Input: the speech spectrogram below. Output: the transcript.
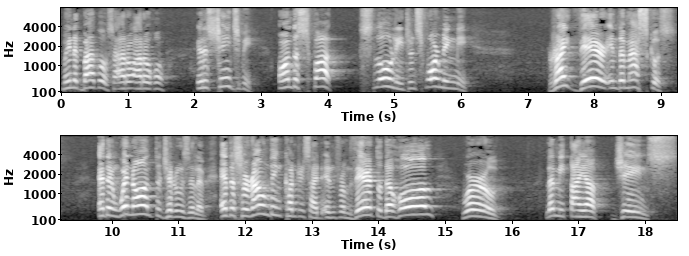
May nagbago sa araw-araw ko. It has changed me on the spot, slowly transforming me. Right there in Damascus. And then went on to Jerusalem and the surrounding countryside, and from there to the whole world. Let me tie up James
